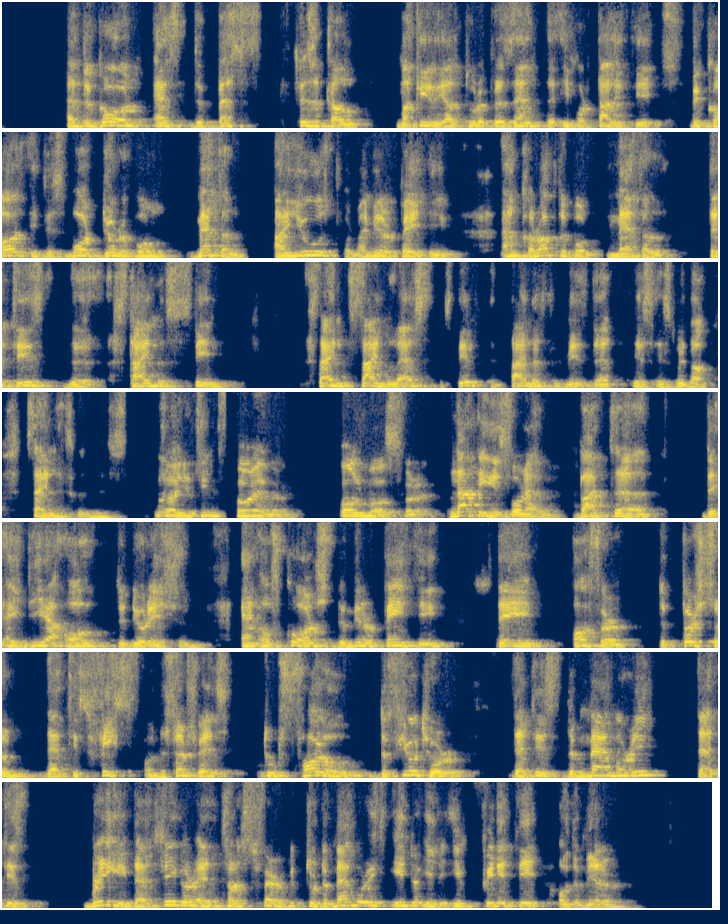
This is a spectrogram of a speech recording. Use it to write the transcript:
And the gold as the best physical material to represent the immortality because it is more durable metal. I used for my mirror painting uncorruptible metal that is the stainless steel. Stainless, stainless steel, stainless means that is, is without stainless. So it is forever almost forever. Nothing is forever, but uh, the idea of the duration. And of course, the mirror painting, they offer the person that is fixed on the surface to follow the future that is the memory that is bringing that figure and transfer it to the memory into the infinity of the mirror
